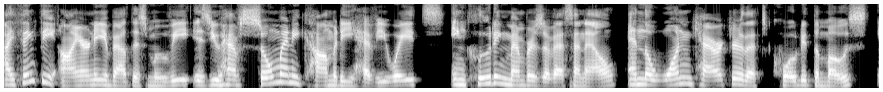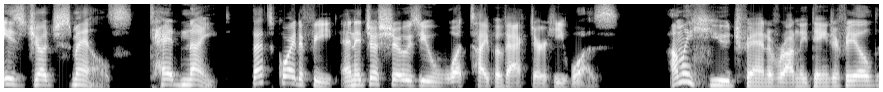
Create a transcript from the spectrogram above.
I think the irony about this movie is you have so many comedy heavyweights, including members of SNL, and the one character that's quoted the most is Judge Smails, Ted Knight. That's quite a feat, and it just shows you what type of actor he was. I'm a huge fan of Rodney Dangerfield,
